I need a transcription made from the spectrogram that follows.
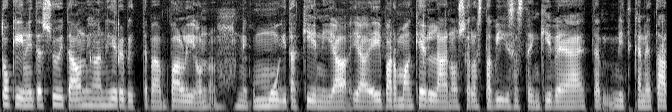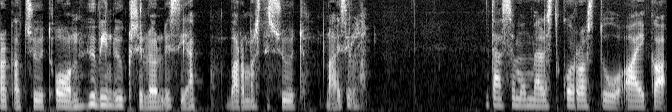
Toki niitä syitä on ihan hirvittävän paljon niin kuin muitakin ja, ja ei varmaan kellään ole sellaista viisasten kiveä, että mitkä ne tarkat syyt on. Hyvin yksilöllisiä varmasti syyt naisilla. Tässä mun mielestä korostuu aika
